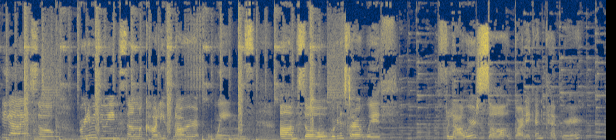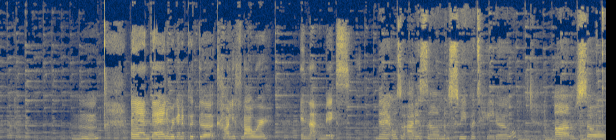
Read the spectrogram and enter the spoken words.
Hey guys, so we're gonna be doing some cauliflower wings. Um, so we're gonna start with flour, salt, garlic, and pepper. Mm. And then we're gonna put the cauliflower in that mix. Then I also added some sweet potato. Um, so,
